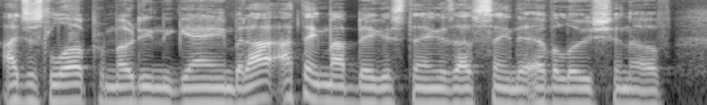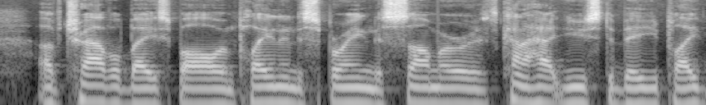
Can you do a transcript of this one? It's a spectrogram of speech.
I just love promoting the game. But I, I think my biggest thing is I've seen the evolution of of travel baseball and playing in the spring, the summer. It's kind of how it used to be. You played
